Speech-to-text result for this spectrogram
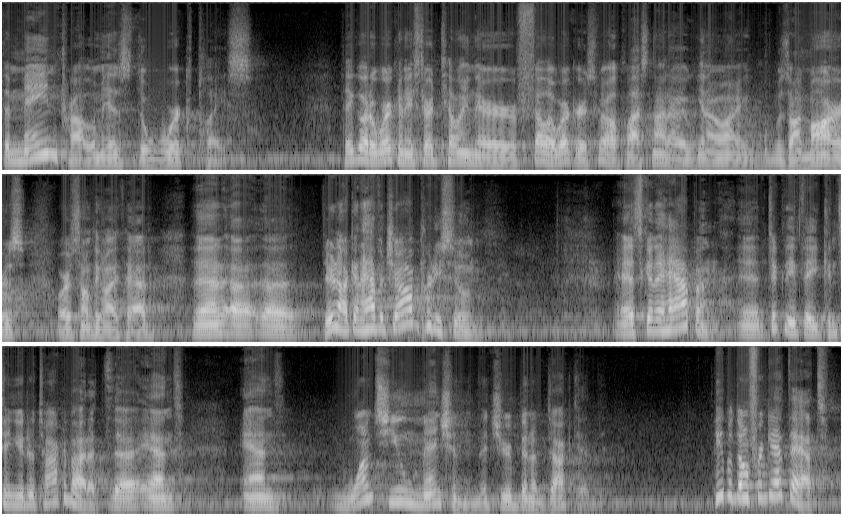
The main problem is the workplace. They go to work and they start telling their fellow workers, well, last night I, you know, I was on Mars or something like that. Then uh, uh, they're not going to have a job pretty soon. it's going to happen, uh, particularly if they continue to talk about it. and, and once you mention that you've been abducted, people don't forget that.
